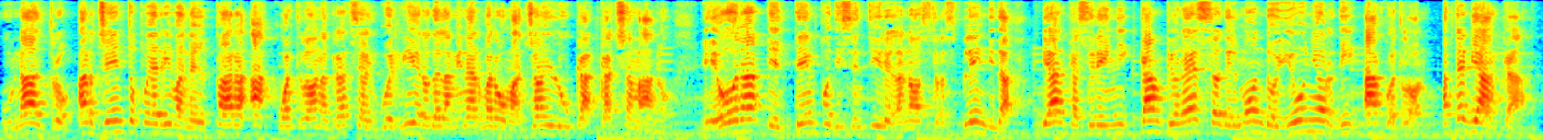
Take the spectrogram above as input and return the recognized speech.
Un altro argento poi arriva nel Para Aquathlon grazie al guerriero della Minerva Roma Gianluca Cacciamano. E ora è il tempo di sentire la nostra splendida Bianca Seregni, campionessa del mondo junior di Aquathlon. A te Bianca!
